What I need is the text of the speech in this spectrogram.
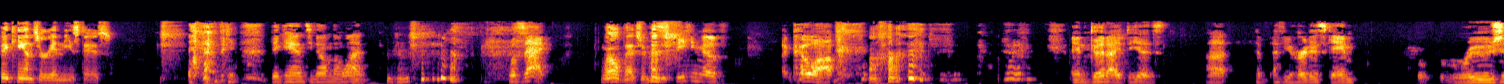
Big hands are in these days. big, big hands, you know I'm the one. Mhm. Well Zach, well, Benjamin. speaking of co-op Uh-huh. and good ideas, uh, have, have you heard of this game? Rouge,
